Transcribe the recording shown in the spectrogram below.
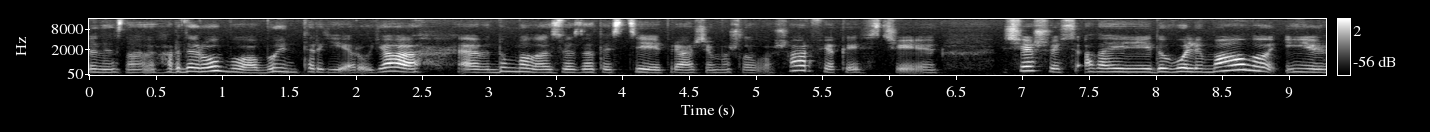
я не знаю, гардеробу або інтер'єру. Я е, думала зв'язати з цієї пряжі, можливо, шарф якийсь чи ще щось, але її доволі мало і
